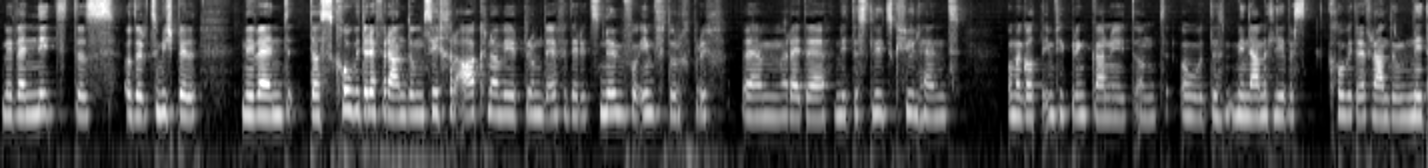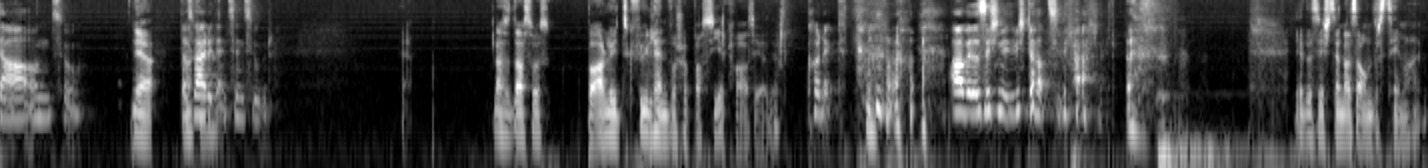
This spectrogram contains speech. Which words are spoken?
wir wollen nicht, dass, oder zum Beispiel, wir wollen, dass das Covid-Referendum sicher angenommen wird, darum dürfen wir jetzt nicht mehr von Impfdurchbrüchen ähm, reden, nicht, dass die Leute das Gefühl haben, oh mein Gott, die Impfung bringt gar nichts und oh, das, wir nehmen lieber das Covid-Referendum nicht an und so. Ja. Das okay. wäre dann Zensur. Also das, was paar Leute das Gefühl haben, was schon passiert quasi, oder? Korrekt. Aber das ist nicht, wie es in. Ja, das ist dann noch ein anderes Thema.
